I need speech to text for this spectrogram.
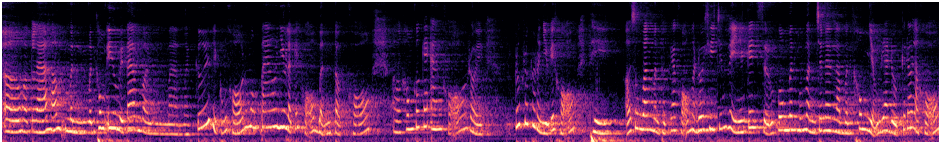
Ờ, hoặc là hả mình mình không yêu người ta mà mà mà cưới thì cũng khổ đúng không? Bao nhiêu là cái khổ bệnh tật khổ uh, không có cái ăn khổ rồi rất rất rất là nhiều cái khổ. Thì ở xung quanh mình thực ra khổ mà đôi khi chính vì những cái sự vô minh của mình cho nên là mình không nhận ra được cái đó là khổ.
